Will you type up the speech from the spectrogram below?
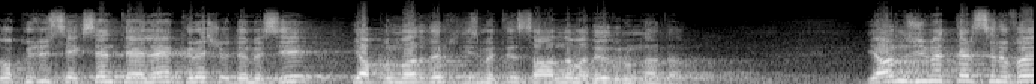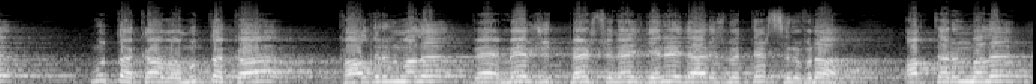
980 TL kreş ödemesi yapılmalıdır hizmetin sağlanamadığı durumlarda. Yardımcı hizmetler sınıfı mutlaka ama mutlaka kaldırılmalı ve mevcut personel genel idare hizmetler sınıfına aktarılmalı,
